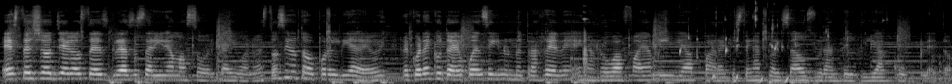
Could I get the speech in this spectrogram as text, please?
Este show llega a ustedes gracias a Arina Mazorca y bueno, esto ha sido todo por el día de hoy. Recuerden que ustedes pueden seguirnos en nuestras redes en arroba para que estén actualizados durante el día completo.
